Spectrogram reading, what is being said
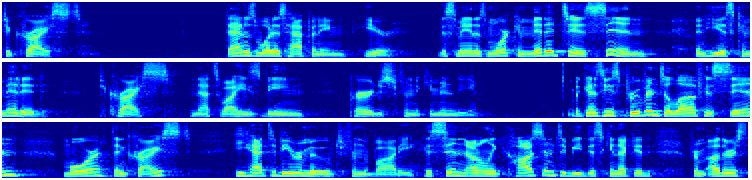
to Christ. That is what is happening here. This man is more committed to his sin than he is committed to Christ. And that's why he's being purged from the community. Because he's proven to love his sin more than Christ, he had to be removed from the body. His sin not only caused him to be disconnected from others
